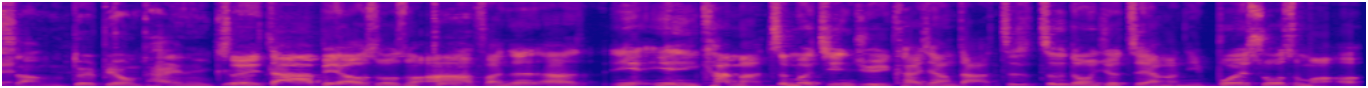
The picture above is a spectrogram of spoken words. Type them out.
伤。对，不用太那个。所以大家不要说什么啊，反正啊，因为因为你看嘛，这么近距离开枪打，这这个东西就这样，你不会说什么哦。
